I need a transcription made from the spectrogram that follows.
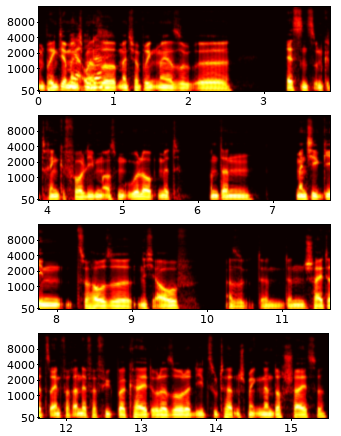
Man bringt ja manchmal ja, so, manchmal bringt man ja so äh, Essens- und Getränkevorlieben aus dem Urlaub mit. Und dann, manche gehen zu Hause nicht auf. Also dann, dann scheitert es einfach an der Verfügbarkeit oder so, oder die Zutaten schmecken dann doch scheiße.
